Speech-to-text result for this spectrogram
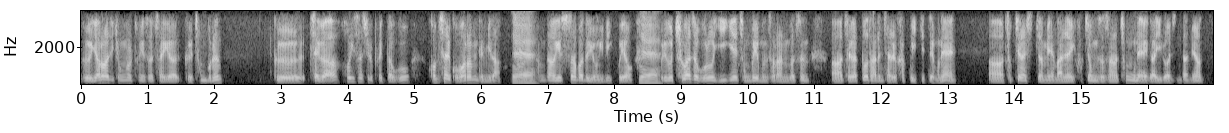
그 여러 가지 경로를 통해서 자기가 그 정부는 그 제가 허위 사실 유포했다고 검찰에 고발하면 됩니다. 예. 어, 당당하게 수사받을 용의도 있고요. 예. 그리고 추가적으로 이게 정부의 문서라는 것은 어, 제가 또 다른 자료를 갖고 있기 때문에 어, 적절한 시점에 만약에 국정조사나 청문회가 이루어진다면 어,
